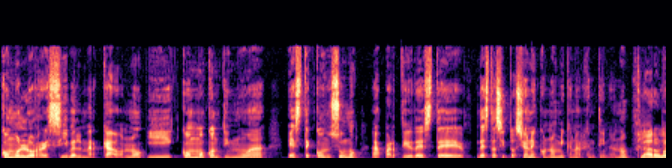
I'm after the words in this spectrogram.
cómo lo recibe el mercado, ¿no? Y cómo continúa este consumo a partir de, este, de esta situación económica en Argentina, ¿no? Claro, la,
